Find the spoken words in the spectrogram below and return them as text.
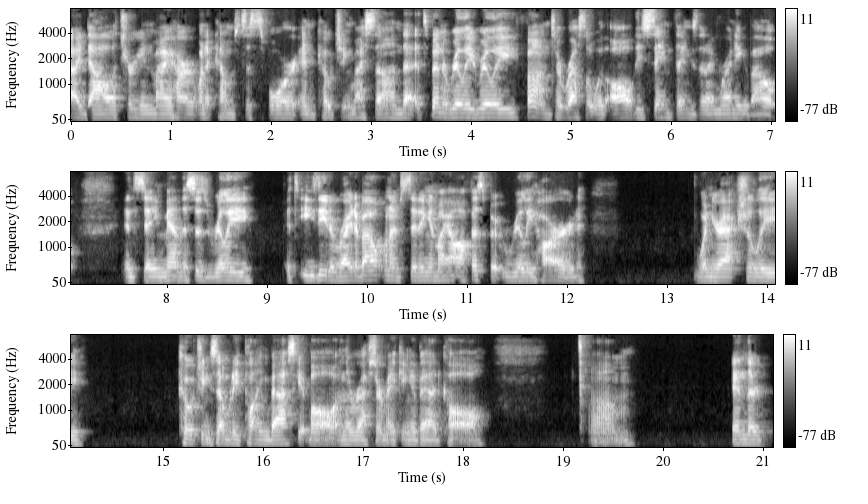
idolatry in my heart when it comes to sport and coaching my son. That it's been really, really fun to wrestle with all these same things that I'm writing about and saying, man, this is really it's easy to write about when I'm sitting in my office, but really hard when you're actually coaching somebody playing basketball and the refs are making a bad call. Um, and they're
